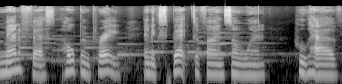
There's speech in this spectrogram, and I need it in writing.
manifest, hope and pray and expect to find someone who have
